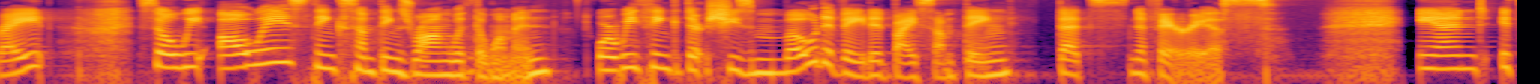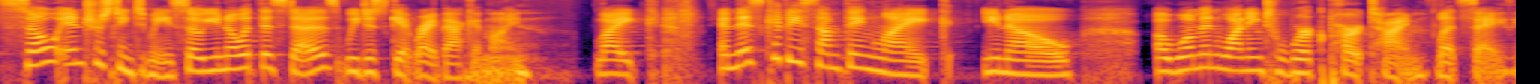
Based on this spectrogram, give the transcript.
Right? So we always think something's wrong with the woman, or we think that she's motivated by something that's nefarious. And it's so interesting to me. So, you know what this does? We just get right back in line. Like, and this could be something like, you know, a woman wanting to work part-time, let's say.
